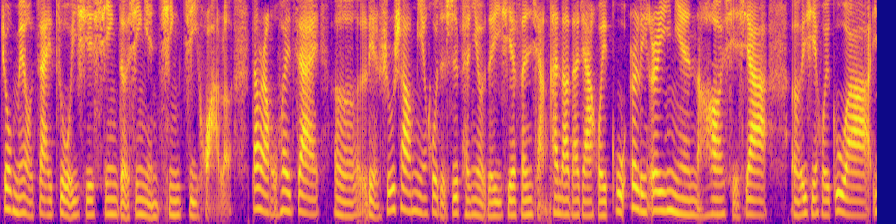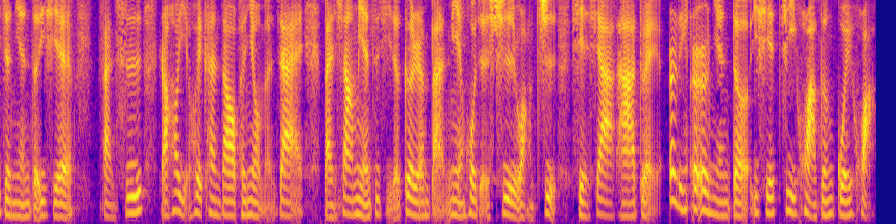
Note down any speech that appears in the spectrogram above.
就没有再做一些新的新年轻计划了。当然，我会在呃脸书上面或者是朋友的一些分享，看到大家回顾二零二一年，然后写下呃一些回顾啊，一整年的一些。反思，然后也会看到朋友们在板上面自己的个人版面或者是网志写下他对二零二二年的一些计划跟规划。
